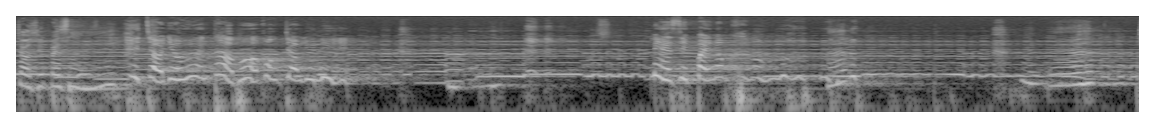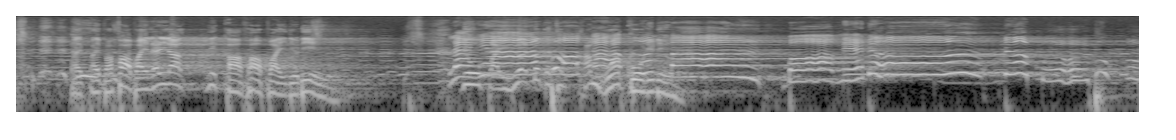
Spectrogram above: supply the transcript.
เจ้าสิไปใส่ให้เจ้าอยู่เฮือนถ้าพ่อของเจ้าอยู่นี่ แม่สิไปน้ำเขาแม่ไปไปพาฝ้าไปแล้วนี่นะนี่กาฝ้าไปเดี๋ยวนี้และอยู่ไปเฮือนมันก็ถึงคำหัวโกอยู่นี่บ้านบอกแน่เด้อเด้อบอกพ่อ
